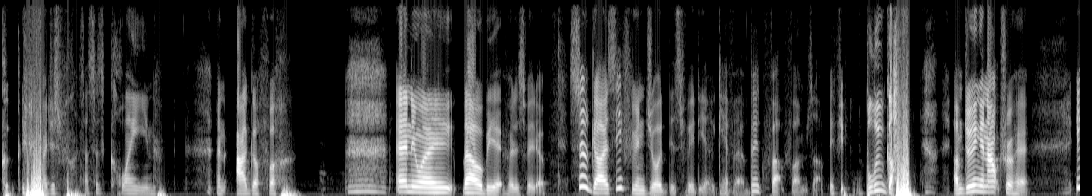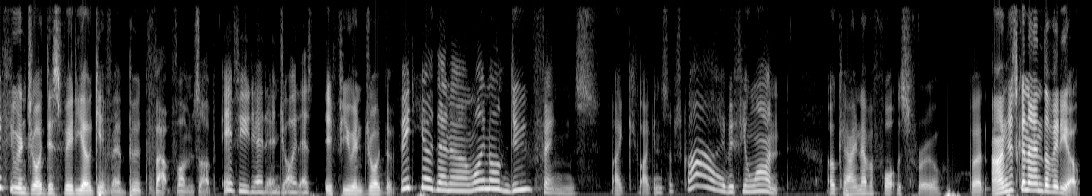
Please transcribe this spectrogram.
I just realized that says Klein and Agatha. anyway, that will be it for this video. So guys, if you enjoyed this video, give it a big fat thumbs up. If you blue guy, I'm doing an outro here. If you enjoyed this video, give it a big fat thumbs up. If you did enjoy this, if you enjoyed the video, then uh, why not do things like like and subscribe if you want. Okay, I never thought this through, but I'm just gonna end the video.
